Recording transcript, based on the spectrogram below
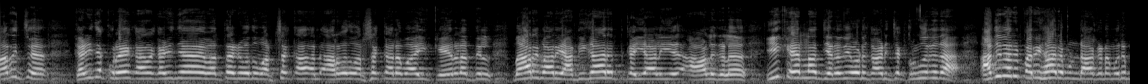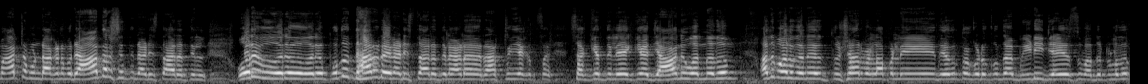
മറിച്ച് കഴിഞ്ഞ കുറേ കഴിഞ്ഞ പത്തെഴുപത് വർഷക്കാല അറുപത് വർഷക്കാലമായി കേരളത്തിൽ മാറി മാറി അധികാരം കൈയാളിയ ആളുകൾ ഈ കേരള ജനതയോട് കാണിച്ച ക്രൂരത അതിനൊരു പരിഹാരം ഉണ്ടാക്കണം ഒരു മാറ്റം ഉണ്ടാക്കണം ഒരു ആദർശത്തിന്റെ അടിസ്ഥാനത്തിൽ ഒരു ഒരു ഒരു പൊതുധാരണയുടെ അടിസ്ഥാനത്തിലാണ് രാഷ്ട്രീയ സഖ്യത്തിലേക്ക് ജാനു വന്നതും അതുപോലെ തന്നെ തുഷാർ വെള്ളാപ്പള്ളി നേതൃത്വം കൊടുക്കുന്ന ബി ഡി ജെ എസ് വന്നിട്ടുള്ളതും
